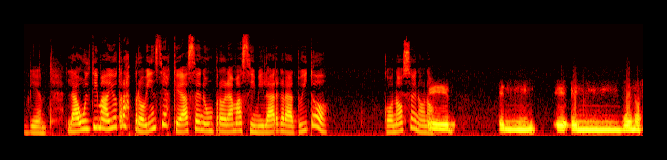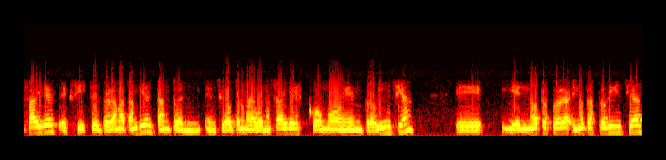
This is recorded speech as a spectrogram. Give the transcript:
Bien. La última, ¿hay otras provincias que hacen un programa similar gratuito? ¿Conocen o no? Eh, en, eh, en, Buenos Aires existe el programa también, tanto en, Ciudad Autónoma de Buenos Aires como en provincia. Eh, y en, otros, en otras provincias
